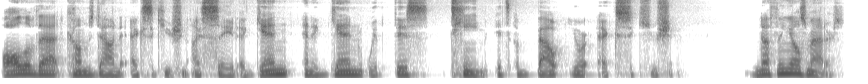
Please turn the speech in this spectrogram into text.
All of that comes down to execution. I say it again and again with this team. It's about your execution. Nothing else matters.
